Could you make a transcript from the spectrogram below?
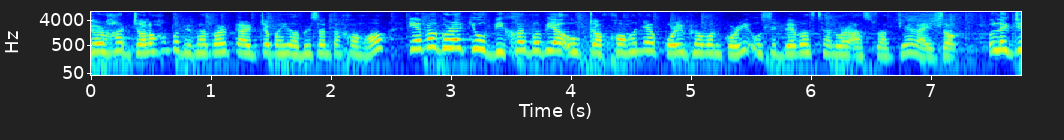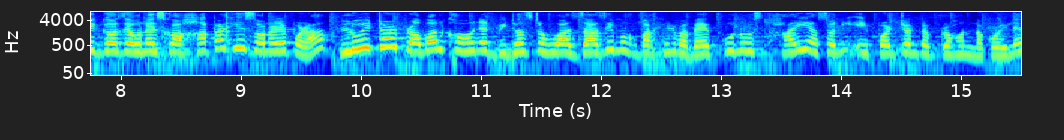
যোৰহাট জলসম্পদ বিভাগৰ কাৰ্যবাহী অভিযন্তাসহ কেইবাগৰাকীও বিষয়ববীয়া উক্ত খহনীয়া পৰিভ্ৰমণ কৰি উচিত ব্যৱস্থা লোৱাৰ আশ্বাস দিয়ে ৰাইজক। উল্লেখযোগ্য যে ঊনৈছশ সাতাশী চনৰে পৰা লুইটৰ প্ৰবল খহনীয়াত বিধ্বস্ত হোৱা জাজিমুখবাসীৰ বাবে কোনো স্থায়ী আঁচনি এই পৰ্যন্ত গ্ৰহণ নকৰিলে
